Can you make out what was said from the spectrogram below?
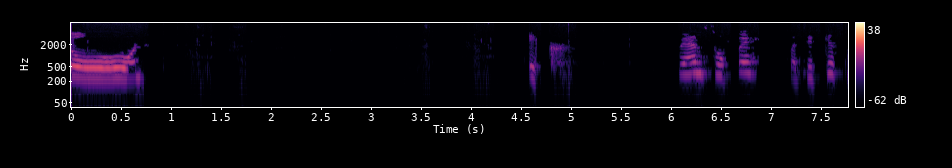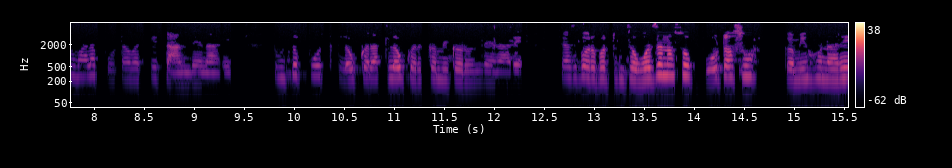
दोन. एक. व्यायाम सोपे पण तितकेच तुम्हाला पोटावरती ताण देणार आहे. तुमचं पोट लवकरात लवकर कमी करून देणार आहे. त्याचबरोबर तुमचं वजन असो पोट असो कमी होणार आहे.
